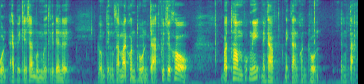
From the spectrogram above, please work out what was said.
บนแอปพลิเคชันบนมือถือได้เลย รวมถึงสามารถคอนโทรลจาก Physical Bottom พวกนี้นะครับในการคอนโทรล ต่าง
